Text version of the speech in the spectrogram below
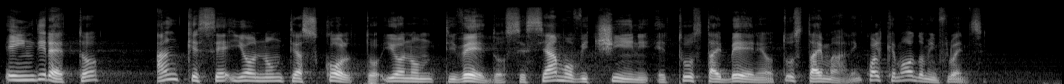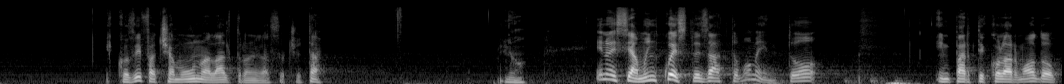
e indiretto, anche se io non ti ascolto, io non ti vedo, se siamo vicini e tu stai bene o tu stai male, in qualche modo mi influenzi. E così facciamo uno all'altro nella società. No. E noi siamo in questo esatto momento, in particolar modo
